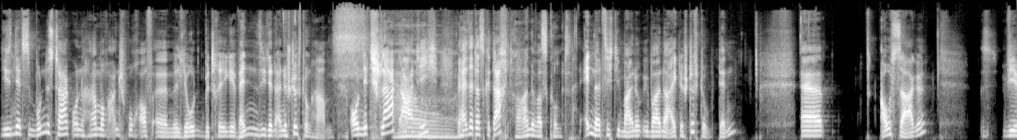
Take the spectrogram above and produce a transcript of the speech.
die sind jetzt im Bundestag und haben auch Anspruch auf äh, Millionenbeträge, wenn sie denn eine Stiftung haben. Und jetzt schlagartig, Ah. wer hätte das gedacht, Ich ahne, was kommt. ändert sich die Meinung über eine eigene Stiftung. Denn äh, Aussage, wir,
